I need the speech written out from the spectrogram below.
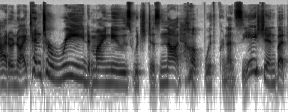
I don't know. I tend to read my news, which does not help with pronunciation, but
